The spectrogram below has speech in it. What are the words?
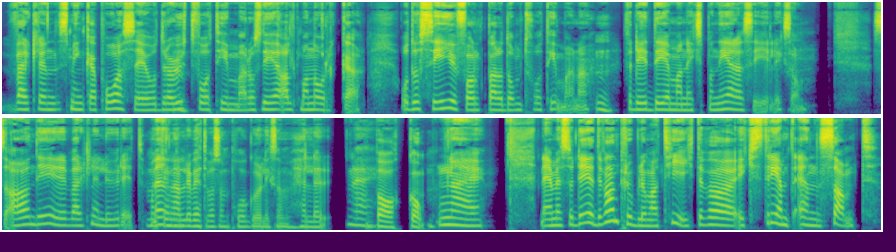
verkligen sminka på sig och dra mm. ut två timmar. och Det är allt man orkar. Och Då ser ju folk bara de två timmarna. Mm. För det är det man exponerar sig i. Liksom. Så ja, det är verkligen lurigt. Man men... kan aldrig veta vad som pågår liksom heller Nej. bakom. Nej. Nej, men så det, det var en problematik. Det var extremt ensamt.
